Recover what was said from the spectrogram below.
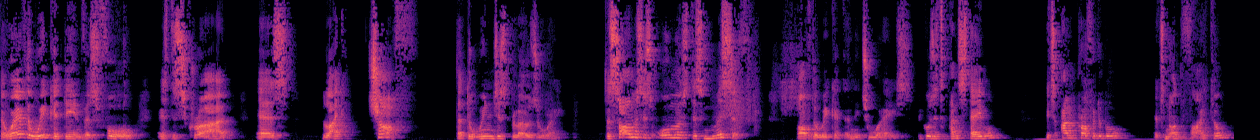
The way of the wicked there in verse 4 is described as like chaff that the wind just blows away. The psalmist is almost dismissive of the wicked and its ways because it's unstable, it's unprofitable, it's not vital,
